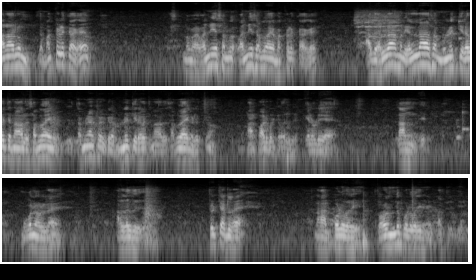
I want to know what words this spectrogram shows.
ஆனாலும் இந்த மக்களுக்காக நம்ம வன்னிய சமு வன்னிய சமுதாய மக்களுக்காக அது அல்லாமல் எல்லா சம் முந்நூற்றி இருபத்தி நாலு சமுதாயங்களுக்கு தமிழ்நாட்டில் இருக்கிற முந்நூற்றி இருபத்தி நாலு சமுதாயங்களுக்கும் நான் பாடுபட்டு வருவேன். என்னுடைய நான் முகநூலில் அல்லது ட்விட்டரில் நான் போடுவதை தொடர்ந்து போடுவதை நீங்கள் பார்த்திருப்பீர்கள்.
